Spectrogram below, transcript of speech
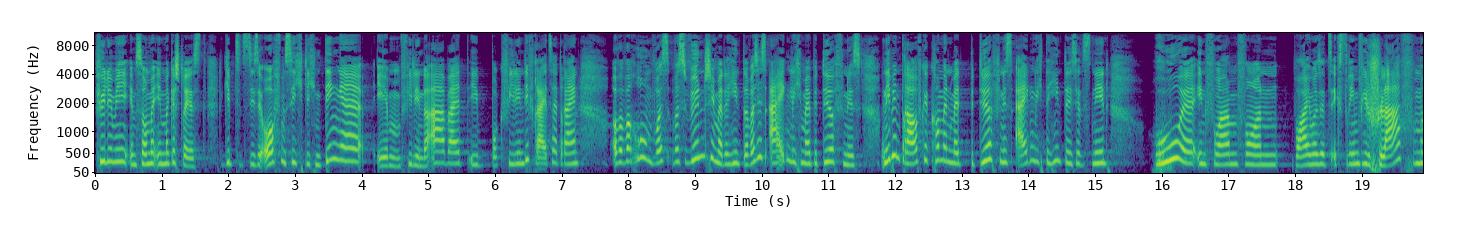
fühle ich mich im Sommer immer gestresst. Da gibt es jetzt diese offensichtlichen Dinge, eben viel in der Arbeit, ich bock viel in die Freizeit rein. Aber warum? Was, was wünsche ich mir dahinter? Was ist eigentlich mein Bedürfnis? Und ich bin draufgekommen, mein Bedürfnis eigentlich dahinter ist jetzt nicht Ruhe in Form von boah, ich muss jetzt extrem viel schlafen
